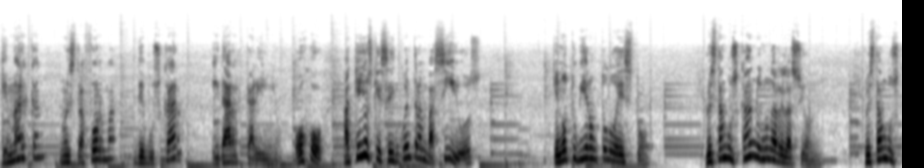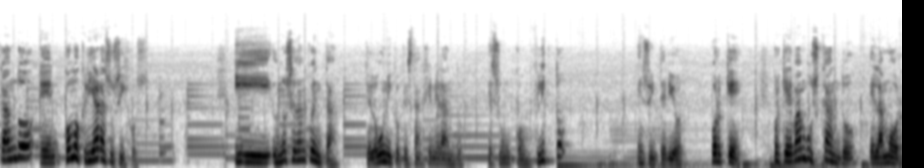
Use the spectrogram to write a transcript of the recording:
que marcan nuestra forma de buscar y dar cariño. Ojo, aquellos que se encuentran vacíos, que no tuvieron todo esto, lo están buscando en una relación, lo están buscando en cómo criar a sus hijos. Y no se dan cuenta que lo único que están generando es un conflicto en su interior. ¿Por qué? Porque van buscando el amor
